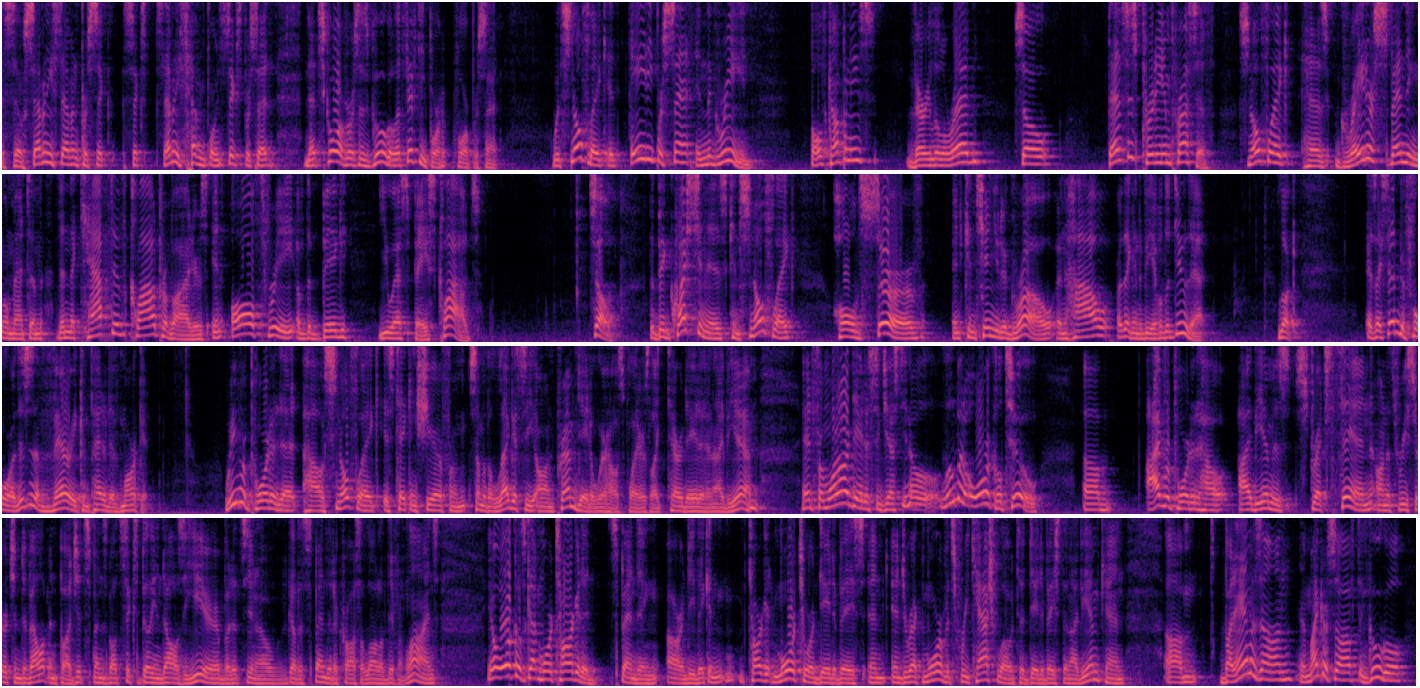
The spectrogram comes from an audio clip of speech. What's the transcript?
So 77.6% net score versus Google at 54%. With Snowflake at 80% in the green. Both companies, very little red. So this is pretty impressive. Snowflake has greater spending momentum than the captive cloud providers in all three of the big US-based clouds. So, the big question is, can Snowflake hold serve and continue to grow, and how are they going to be able to do that? Look, as I said before, this is a very competitive market. We've reported at how Snowflake is taking share from some of the legacy on-prem data warehouse players like Teradata and IBM. And from what our data suggests, you know, a little bit of Oracle too. Um, I've reported how IBM is stretched thin on its research and development budget, spends about $6 billion a year, but it's, you know, got to spend it across a lot of different lines. You know, Oracle's got more targeted spending R&D. They can target more toward database and, and direct more of its free cash flow to database than IBM can. Um, but Amazon and Microsoft and Google,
